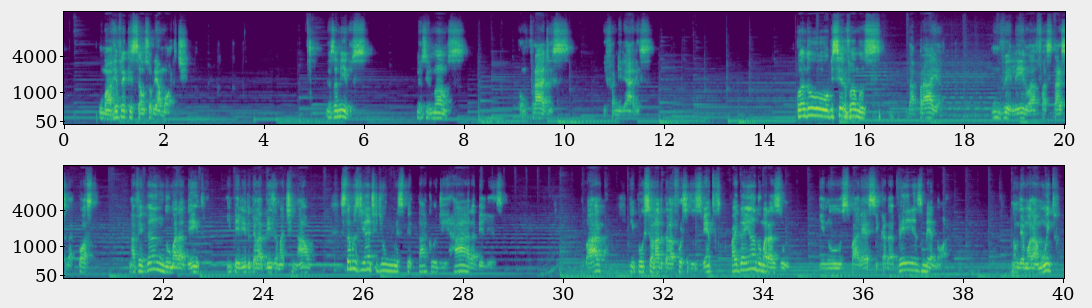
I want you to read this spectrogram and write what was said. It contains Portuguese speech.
Uma reflexão sobre a morte. Meus amigos, meus irmãos, confrades e familiares, quando observamos da praia um veleiro a afastar-se da costa, navegando o mar adentro, impelido pela brisa matinal, estamos diante de um espetáculo de rara beleza. O barco, impulsionado pela força dos ventos, vai ganhando o mar azul e nos parece cada vez menor. Não demora muito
